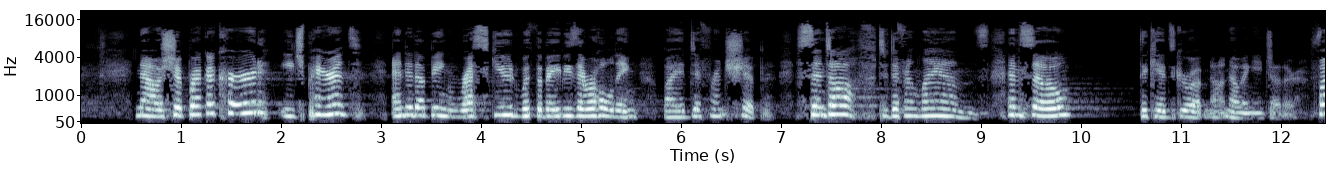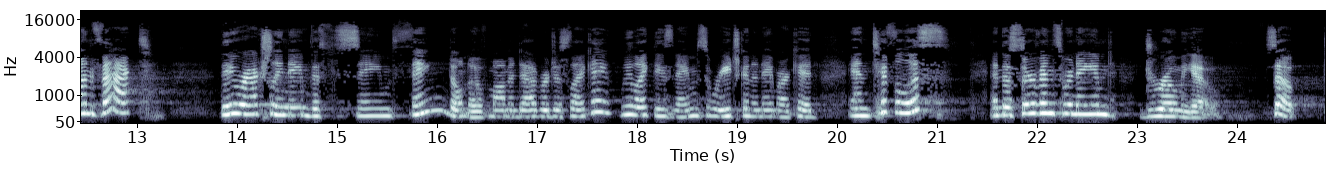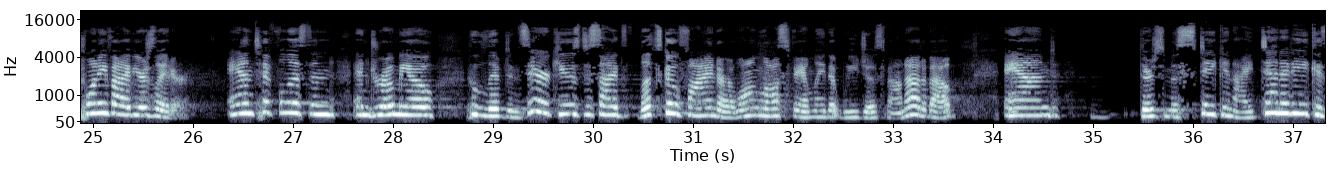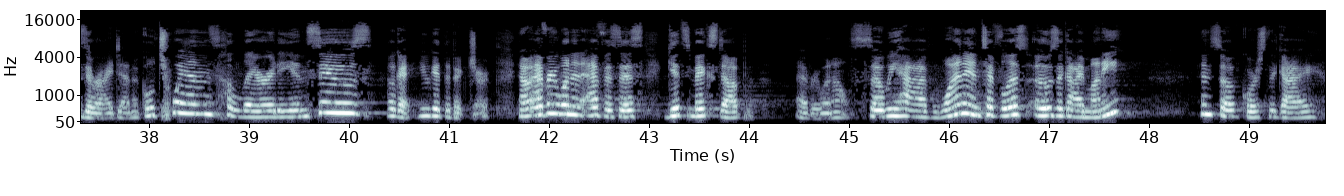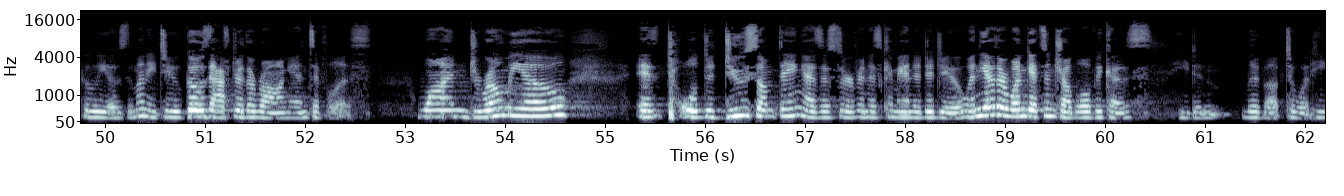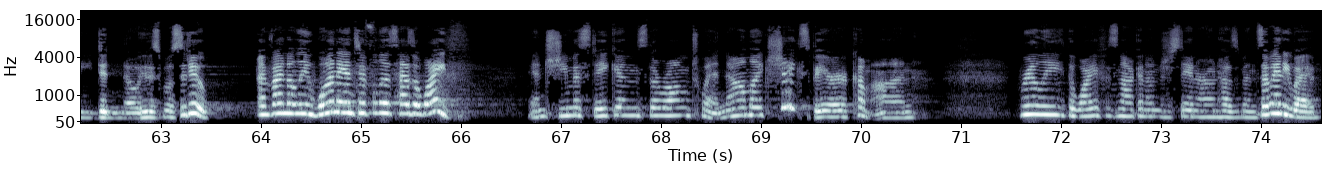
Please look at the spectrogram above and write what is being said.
Now, a shipwreck occurred. Each parent ended up being rescued with the babies they were holding by a different ship, sent off to different lands. And so the kids grew up not knowing each other. Fun fact they were actually named the same thing. Don't know if mom and dad were just like, hey, we like these names, so we're each going to name our kid Antipholus. And the servants were named Dromio. So, 25 years later, Antipholus and, Dromio, who lived in Syracuse, decides, let's go find our long lost family that we just found out about. And there's mistaken identity because they're identical twins. Hilarity ensues. Okay, you get the picture. Now, everyone in Ephesus gets mixed up, everyone else. So we have one Antipholus owes a guy money. And so, of course, the guy who he owes the money to goes after the wrong Antipholus. One, Dromio, is told to do something as a servant is commanded to do. And the other one gets in trouble because he didn't live up to what he didn't know he was supposed to do. And finally, one Antipholus has a wife, and she mistakens the wrong twin. Now I'm like, Shakespeare, come on. Really? The wife is not going to understand her own husband. So, anyway,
